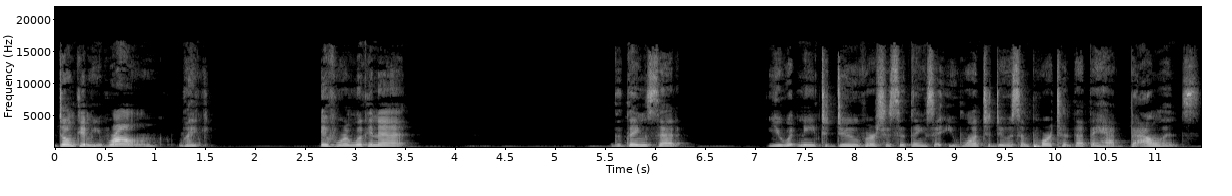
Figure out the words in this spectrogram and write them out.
don't get me wrong. Like, if we're looking at the things that you would need to do versus the things that you want to do, it's important that they have balance.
